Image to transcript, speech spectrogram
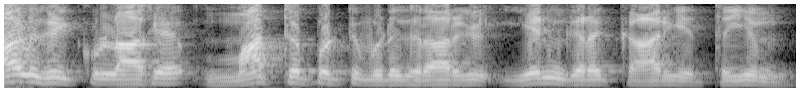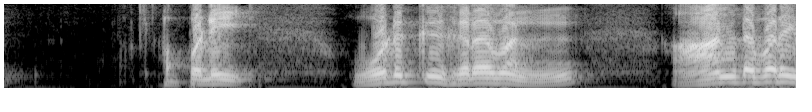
ஆளுகைக்குள்ளாக மாற்றப்பட்டு விடுகிறார்கள் என்கிற காரியத்தையும். அப்படி ஒடுக்குகிறவன் ஆண்டவரை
